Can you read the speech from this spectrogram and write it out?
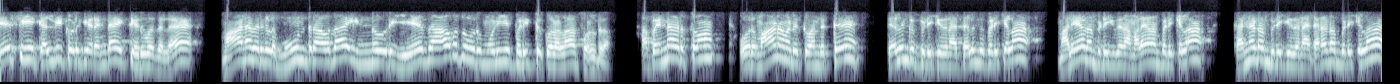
தேசிய கல்விக் கொள்கை ரெண்டாயிரத்தி இருபதுல மாணவர்களை மூன்றாவதா இன்னொரு ஏதாவது ஒரு மொழியை படித்துக் கொள்ளலாம் சொல்றோம் அப்ப என்ன அர்த்தம்? ஒரு மாணவனுக்கு வந்துட்டு தெலுங்கு பிடிக்குதுன்னா தெலுங்கு படிக்கலாம் மலையாளம் பிடிக்குதுன்னா மலையாளம் படிக்கலாம் கன்னடம் பிடிக்குதுன்னா கன்னடம் படிக்கலாம்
